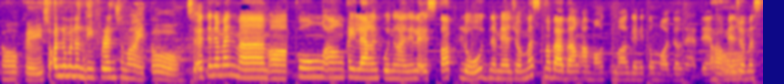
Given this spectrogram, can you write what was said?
Okay. So ano naman ang difference sa mga ito? So, ito naman, ma'am, uh, kung ang kailangan po nga nila is top load na medyo mas mababa ang amount ng mga ganitong model natin. Oo. Medyo mas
